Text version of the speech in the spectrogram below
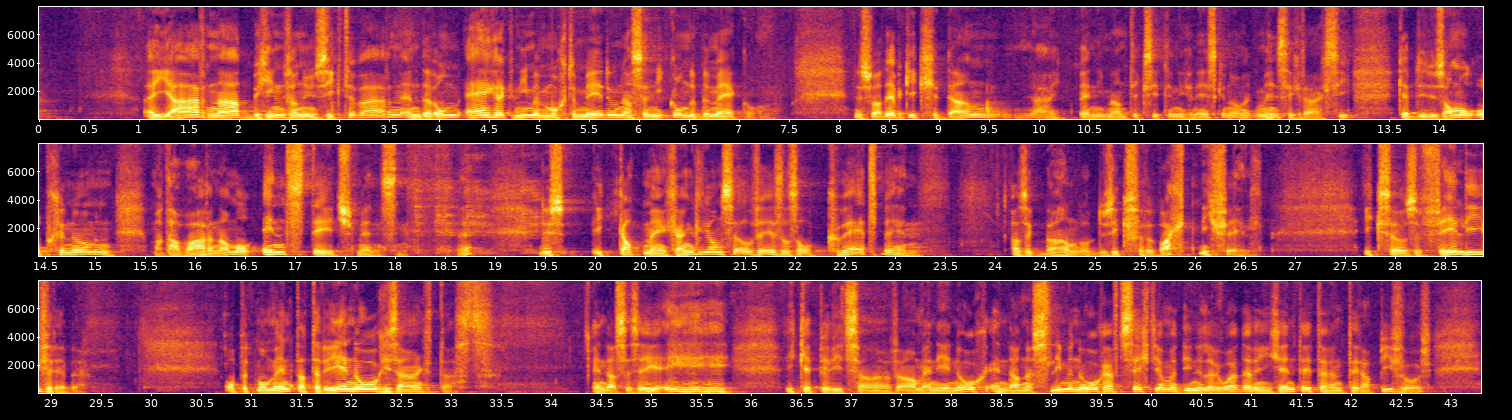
een jaar na het begin van hun ziekte waren en daarom eigenlijk niet meer mochten meedoen als ze niet konden bij mij komen. Dus wat heb ik gedaan? Ja, ik ben iemand, ik zit in de geneeskunde, waar ik mensen graag zie. Ik heb die dus allemaal opgenomen, maar dat waren allemaal end-stage mensen. Dus ik had mijn ganglioncelvezels al kwijt bij als ik behandel. Dus ik verwacht niet veel. Ik zou ze veel liever hebben op het moment dat er één oog is aangetast. En dat ze zeggen, hé, hé, hé, ik heb hier iets aan, mijn één oog. En dan een slimme oogarts zegt, ja, maar die Leroy daar in Gent heeft daar een therapie voor.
